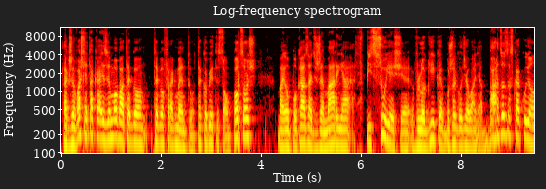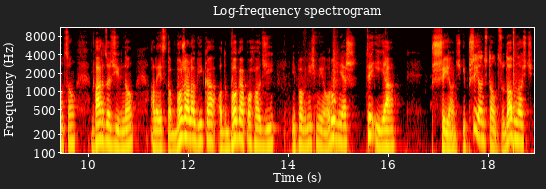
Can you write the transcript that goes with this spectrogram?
także właśnie taka jest wymowa tego, tego fragmentu. Te kobiety są po coś, mają pokazać, że Maria wpisuje się w logikę Bożego działania. Bardzo zaskakującą, bardzo dziwną, ale jest to Boża logika, od Boga pochodzi i powinniśmy ją również, ty i ja, przyjąć. I przyjąć tą cudowność,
